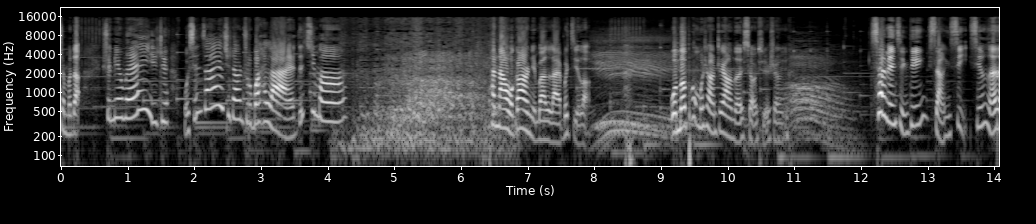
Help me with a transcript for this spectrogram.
什么的。顺便问一句，我现在去当主播还来得及吗？” 潘达，我告诉你吧，来不及了。我们碰不上这样的小学生。下面请听详细新闻。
